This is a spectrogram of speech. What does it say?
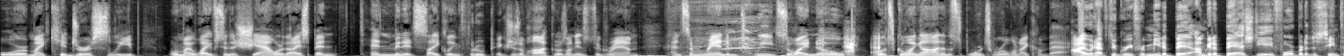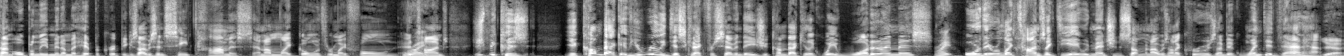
or my kids are asleep or my wife's in the shower that I spend 10 minutes cycling through pictures of hot girls on Instagram and some random tweets so I know what's going on in the sports world when I come back. I would have to agree. For me to ba- I'm going to bash DA4, but at the same time openly admit I'm a hypocrite because I was in St. Thomas and I'm like going through my phone at Right. times just because you come back if you really disconnect for seven days you come back you're like wait what did I miss Right. or there were like times like DA would mention something and I was on a cruise and I'd be like when did that happen Yeah.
